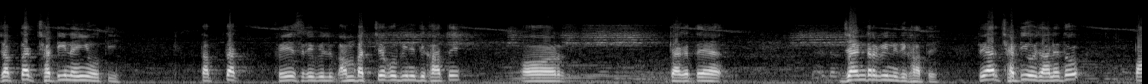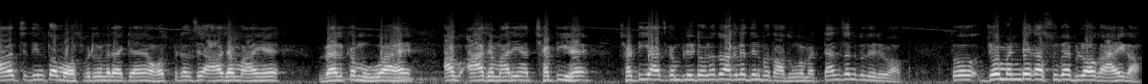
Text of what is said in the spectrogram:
जब तक छठी नहीं होती, तब तक फेस रिवील हम बच्चे को भी नहीं दिखाते और क्या कहते हैं जेंडर भी नहीं दिखाते। तो यार छठी हो जाने तो पाँच दिन तो हम हॉस्पिटल में रह के आए हैं। हॉस्पिटल से आज हम आए हैं वेलकम हुआ है। अब आज हमारे यहाँ छठी है। छठी आज कंप्लीट होना तो अगले दिन बता दूँगा मैं। टेंशन क्यों ले रहे हो आप? तो जो मंडे का सुबह ब्लॉग आएगा,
